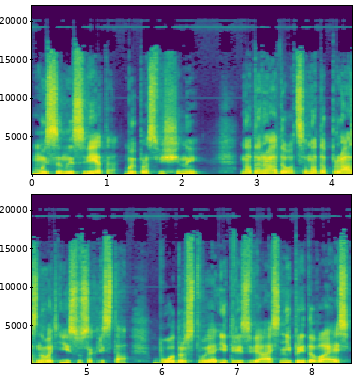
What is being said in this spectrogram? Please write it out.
мы сыны света, мы просвещены. Надо радоваться, надо праздновать Иисуса Христа, бодрствуя и трезвясь, не предаваясь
